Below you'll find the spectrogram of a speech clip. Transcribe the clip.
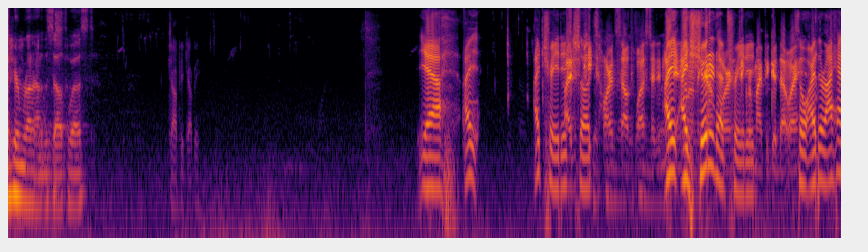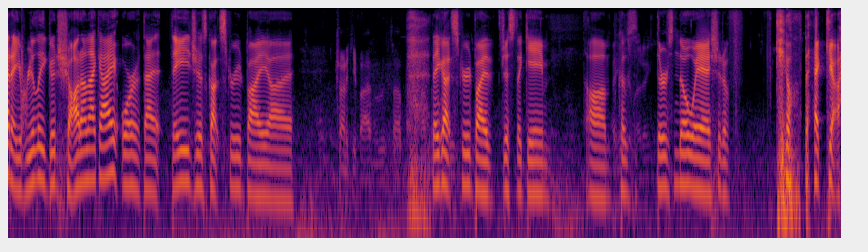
I hear him running out of the southwest. Copy, copy. Yeah, I I traded. I just so peeked it's- hard southwest. I didn't. I, I anyone on the shouldn't have floor. Think we traded. Might be good that way. So either I had a really good shot on that guy, or that they just got screwed by. Uh, Trying to keep eye on the rooftop. they got screwed by just the game, um, because there's no way I should have killed that guy.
